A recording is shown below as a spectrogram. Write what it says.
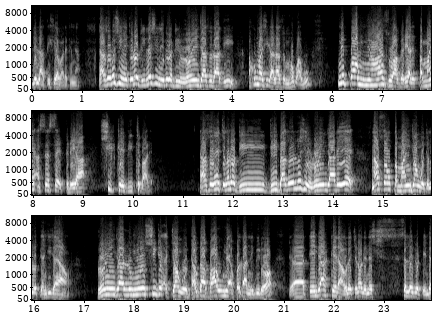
လက်လာသိရှိရပါတယ်ခင်ဗျဒါဆိုလို့ရှိရင်ကျွန်တော်ဒီလက်ရှိနေပြီးတော့ဒီရိုဟင်ဂျာဆိုတာဒီအခုမှရှိတာလားဆိုမဟုတ်ပါဘူးနှစ်ပေါင်းများစွာကတည်းကတမိုင်းအဆက်ဆက်ကတည်းကရှိခဲ့ပြီးဖြစ်ပါတယ်ဒါဆိုရင်ကျွန်တော်တို့ဒီဒီဒါဆိုလို့ရှိရင်ရိုဟင်ဂျာတွေရဲ့နောက်ဆုံးတမိုင်းကြောင်းကိုကျွန်တော်တို့ပြန်ကြည့်ကြရအောင် ရိုဟင်ဂျာလူမျိုးရှိတဲ့အကြောင်းကိုဒေါက်တာဘာဦးနဲ့အဖွဲ့ကနေပြီးတော့အဲတင်ပြခဲ့တာကိုလည်းကျွန်တော်အနေနဲ့ဆက်လက်ပြီးတော့တင်ပြ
